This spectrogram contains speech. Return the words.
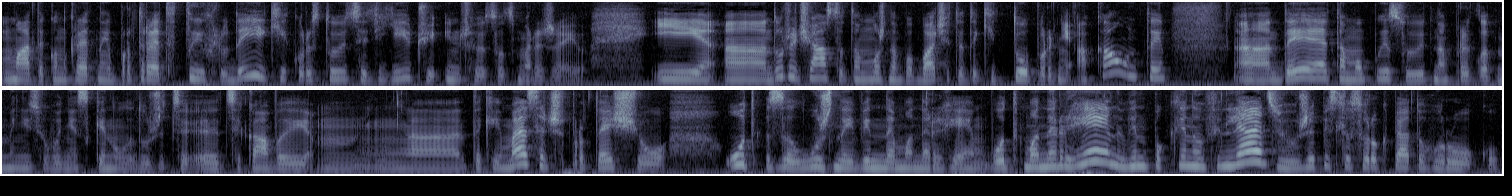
е, мати конкретний портрет тих людей, які користуються тією чи іншою соцмережею. І е, дуже часто там можна побачити такі топорні акаунти, де там описують, наприклад, мені сьогодні скинули дуже цікавий такий меседж про те, що от залужний він не Маннергейм. От Маннергейм він покинув Фінляндію вже після 45-го року.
